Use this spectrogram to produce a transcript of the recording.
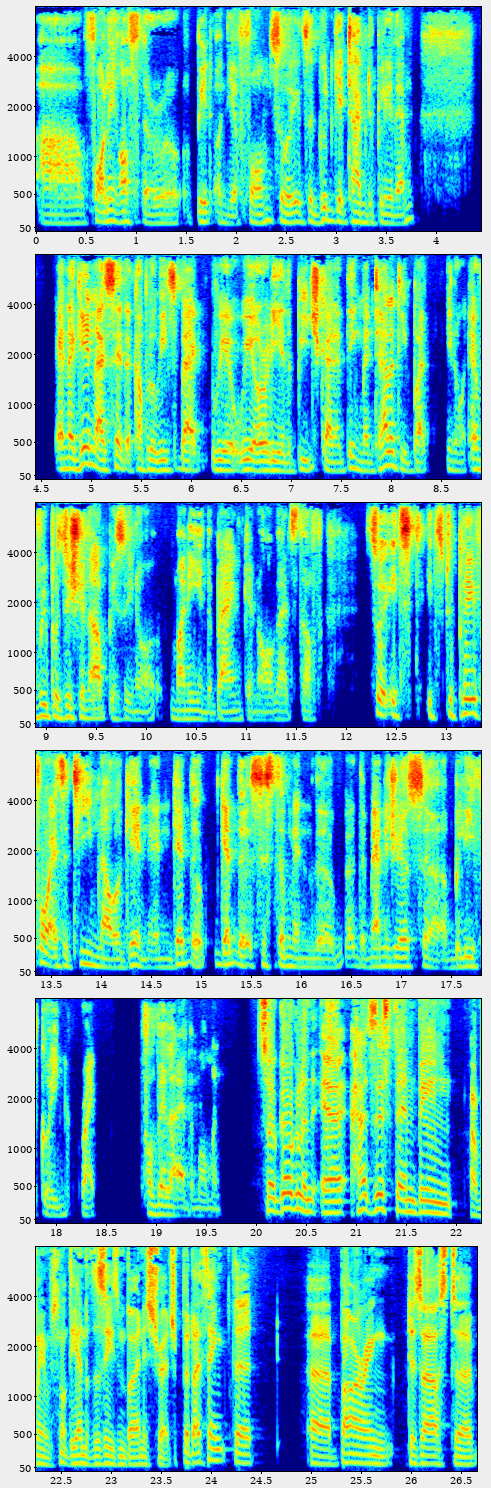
are falling off the a bit on their form, so it's a good get time to play them. And again, I said a couple of weeks back, we're we already at the beach kind of thing mentality. But you know, every position up is you know money in the bank and all that stuff. So it's it's to play for as a team now again and get the get the system and the the manager's uh, belief going right for Villa at the moment. So, Gogolin, uh, has this then been? I mean, it's not the end of the season by any stretch, but I think that uh, barring disaster,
